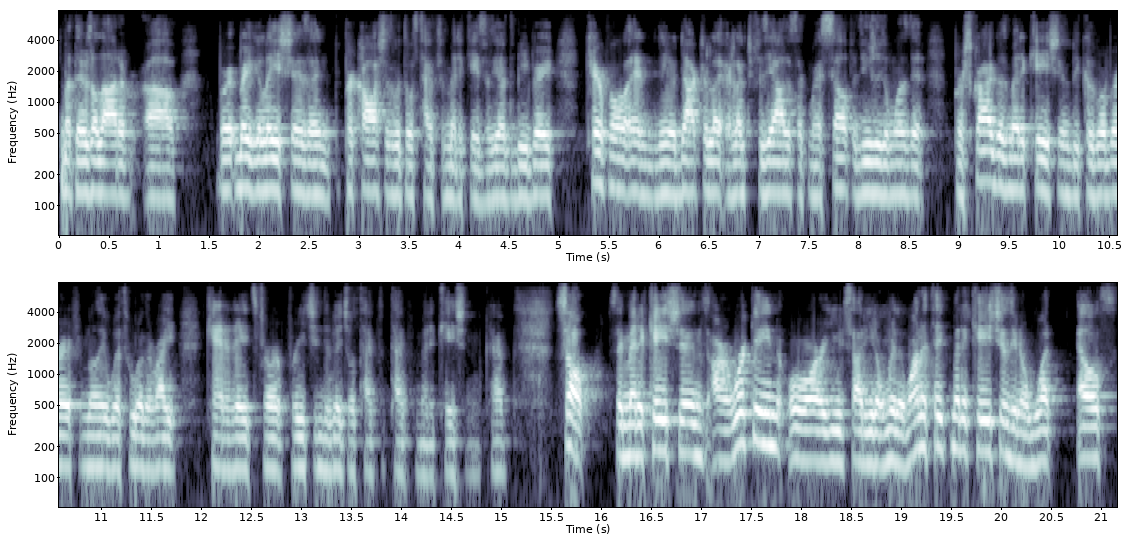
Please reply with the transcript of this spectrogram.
But there's a lot of uh, regulations and precautions with those types of medications. You have to be very careful, and you know, doctor electrophysiologists like myself is usually the ones that prescribe those medications because we're very familiar with who are the right candidates for, for each individual type of type of medication. Okay, so say medications aren't working, or you decide you don't really want to take medications. You know, what else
